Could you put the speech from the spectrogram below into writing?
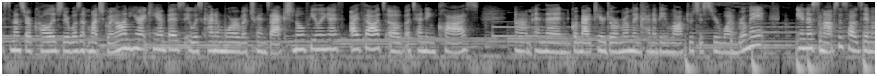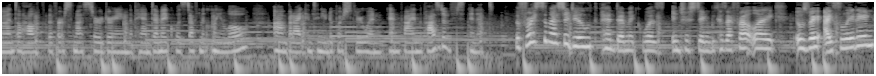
semester of college, there wasn't much going on here at campus. It was kind of more of a transactional feeling. I I thought of attending class um, and then going back to your dorm room and kind of being locked with just your one roommate. In a synopsis, I would say my mental health the first semester during the pandemic was definitely low, um, but I continued to push through and, and find the positives in it. The first semester dealing with the pandemic was interesting because I felt like it was very isolating.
